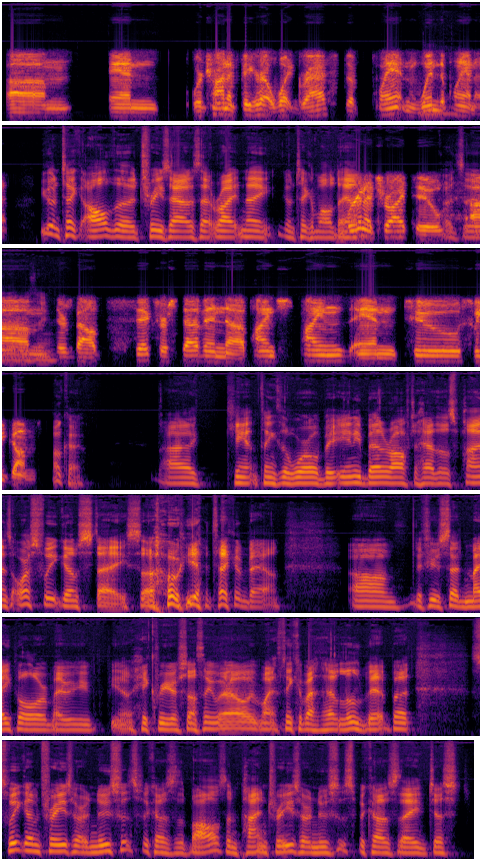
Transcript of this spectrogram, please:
um, and we're trying to figure out what grass to plant and when to plant it. You're going to take all the trees out, is that right, Nate? You're going to take them all down? We're going to try to. Um, there's about six or seven uh, pines, pines and two sweet gums. Okay. I can't think the world would be any better off to have those pines or sweet gums stay. So, yeah, take them down. Um, if you said maple or maybe, you know, hickory or something, well, we might think about that a little bit. But sweet gum trees are a nuisance because of the balls, and pine trees are a nuisance because they just,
